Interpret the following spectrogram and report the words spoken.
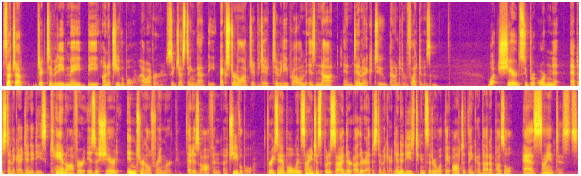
Such objectivity may be unachievable, however, suggesting that the external objectivity problem is not endemic to bounded reflectivism. What shared superordinate epistemic identities can offer is a shared internal framework that is often achievable. For example, when scientists put aside their other epistemic identities to consider what they ought to think about a puzzle as scientists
